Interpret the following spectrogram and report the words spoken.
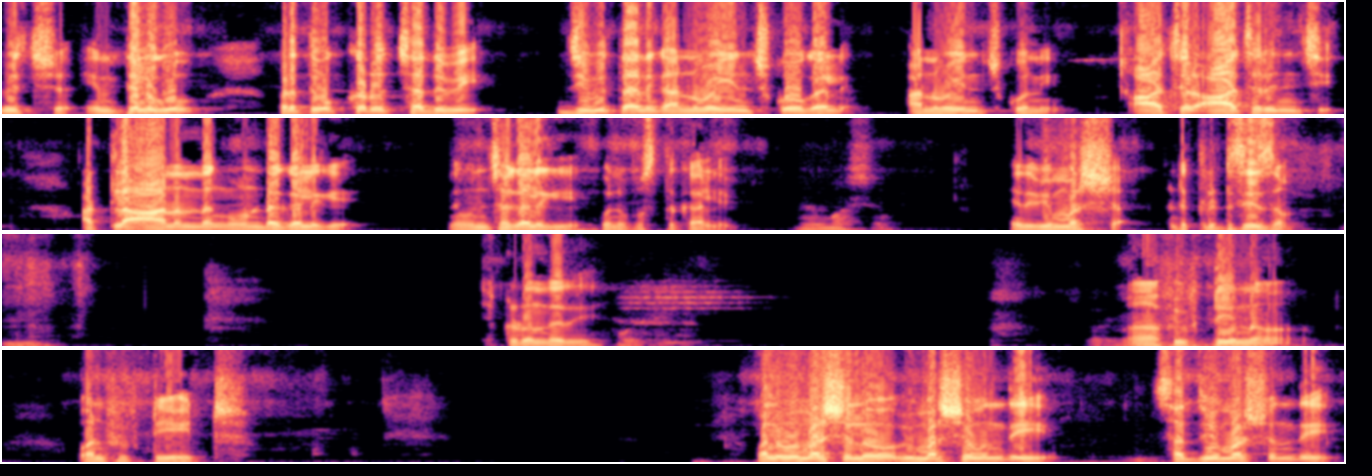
which in Telugu ప్రతి ఒక్కరూ చదివి జీవితానికి అన్వయించుకోగలి అన్వయించుకొని ఆచర ఆచరించి అట్లా ఆనందంగా ఉండగలిగే ఉంచగలిగి కొన్ని పుస్తకాలు ఇవి. విమర్శ. ఇది విమర్శ. అంటే క్రిటిసిజం. ఎక్కడుంది అది? Fifteen one fifty eight. మళ్ళీ విమర్శలో విమర్శ ఉంది సద్విమర్శ ఉంది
